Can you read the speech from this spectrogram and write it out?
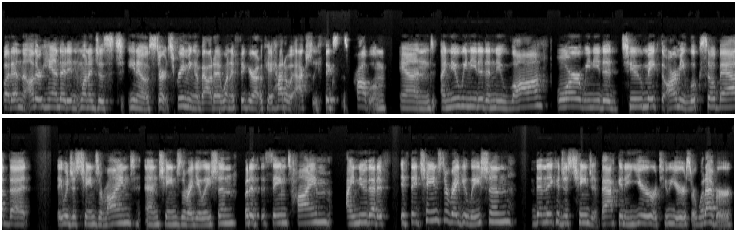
But on the other hand, I didn't want to just, you know, start screaming about it. I want to figure out, okay, how do I actually fix this problem? And I knew we needed a new law or we needed to make the army look so bad that they would just change their mind and change the regulation. But at the same time, I knew that if if they changed the regulation, then they could just change it back in a year or two years or whatever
